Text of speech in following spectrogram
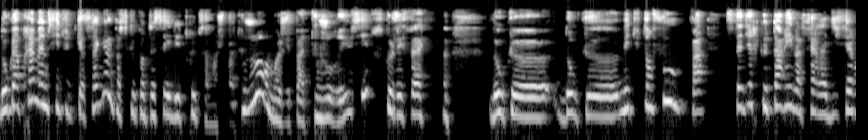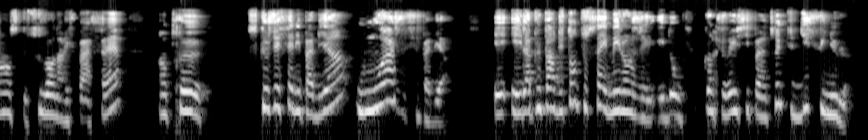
Donc après, même si tu te casses la gueule, parce que quand tu essayes des trucs, ça marche pas toujours. Moi, j'ai pas toujours réussi tout ce que j'ai fait. donc, euh, donc, euh, mais tu t'en fous. Enfin, c'est-à-dire que tu arrives à faire la différence que souvent on n'arrive pas à faire entre ce que j'ai fait n'est pas bien ou moi je suis pas bien. Et, et, la plupart du temps, tout ça est mélangé. Et donc, quand tu réussis pas un truc, tu te dis je suis nul.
